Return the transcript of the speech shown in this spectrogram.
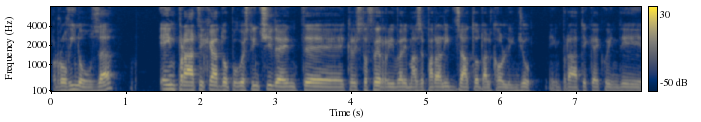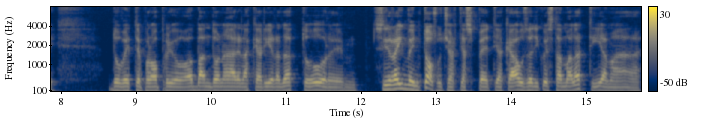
rovinosa. E in pratica dopo questo incidente Christopher Riva rimase paralizzato dal collo in giù in pratica e quindi dovette proprio abbandonare la carriera d'attore. Si reinventò su certi aspetti a causa di questa malattia ma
